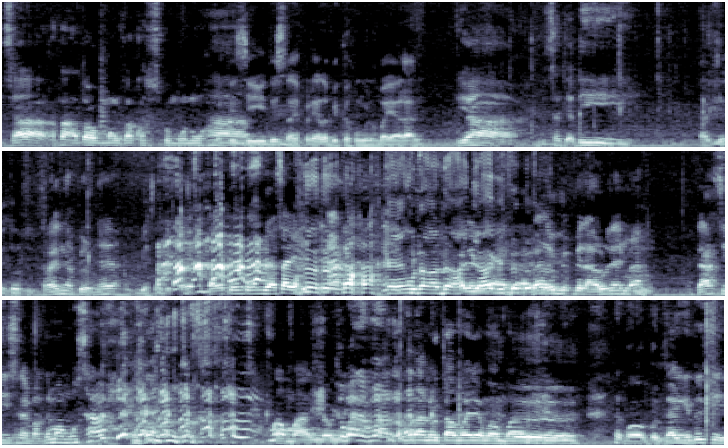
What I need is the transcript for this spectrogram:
bisa atau atau mengungkap kasus pembunuhan. Berarti si itu snipernya lebih ke pembunuh bayaran. Ya bisa jadi. Kayak gitu. kerennya filmnya ya. Biasa. Kayak film-film biasa ya. Kayak yang udah ada aja gitu. beda alurnya mah nah si snipernya mau musang Mamang dong. Ke mana-mana. Peran utamanya Mamang. Mau bener. kayak gitu sih.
